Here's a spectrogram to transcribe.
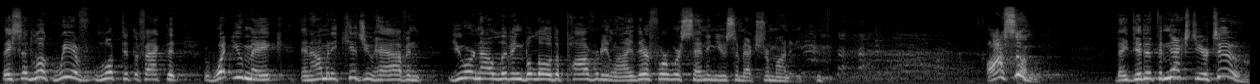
They said, Look, we have looked at the fact that what you make and how many kids you have, and you are now living below the poverty line, therefore, we're sending you some extra money. awesome. They did it the next year, too.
